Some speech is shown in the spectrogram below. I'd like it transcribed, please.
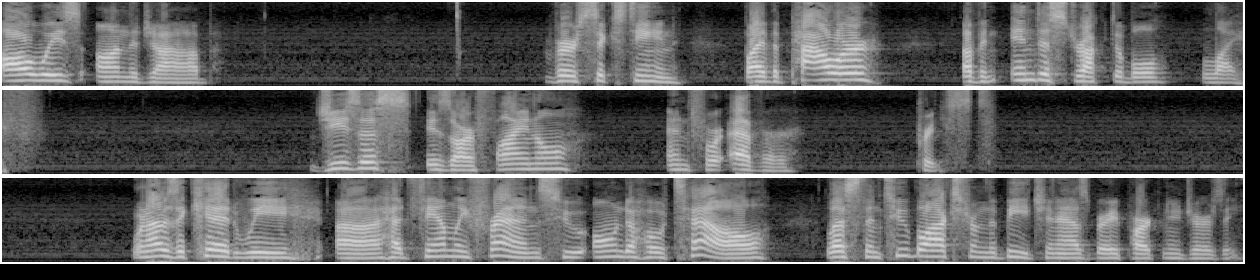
always on the job. Verse 16 By the power of an indestructible life. Jesus is our final and forever priest. When I was a kid, we uh, had family friends who owned a hotel less than two blocks from the beach in Asbury Park, New Jersey.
